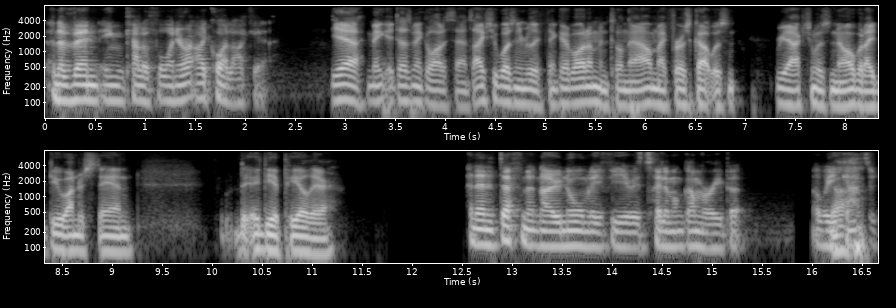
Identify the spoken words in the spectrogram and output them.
an event in California. I, I quite like it. Yeah, make, it does make a lot of sense. I actually wasn't really thinking about him until now. My first gut was reaction was no, but I do understand the the appeal there. And then a definite no normally for you is Taylor Montgomery, but are we uh, going to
